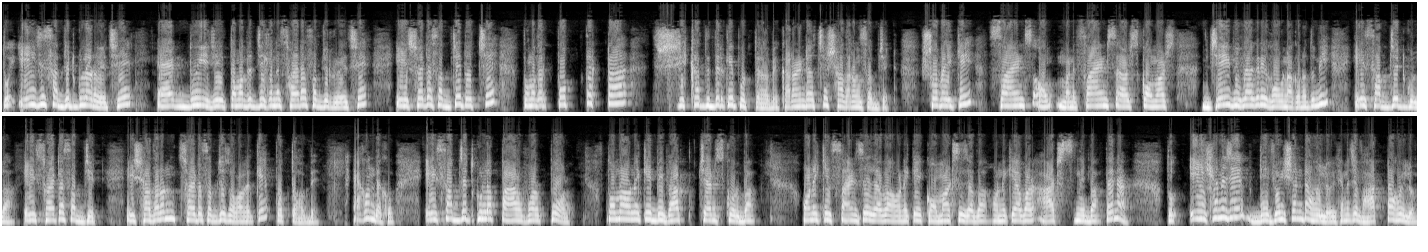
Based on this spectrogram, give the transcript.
তো এই যে সাবজেক্টগুলো রয়েছে, এক, দুই যে তোমাদের যেখানে ছয়টা সাবজেক্ট রয়েছে, এই ছয়টা সাবজেক্ট হচ্ছে তোমাদের প্রত্যেকটা শিক্ষার্থীদেরকে পড়তে হবে, কারণ এটা হচ্ছে সাধারণ সাবজেক্ট। সবাইকে সায়েন্স মানে সায়েন্স আর্টস কমার্স যেই বিভাগেরই হোক না কেন তুমি, এই সাবজেক্টগুলা, এই ছয়টা সাবজেক্ট, এই সাধারণ ছয়টা সাবজেক্ট তোমাদেরকে পড়তে হবে। এখন দেখো, এই সাবজেক্টগুলো পার হওয়ার পর তোমরা অনেকে বিভাগ চেঞ্জ করবা, অনেকে সায়েন্সে যাবা, অনেকে কমার্সে যাবা, অনেকে আবার আর্টস নেবা, তাই না? তো এইখানে যে ডিভিশনটা হলো, এখানে যে ভাগটা হলো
